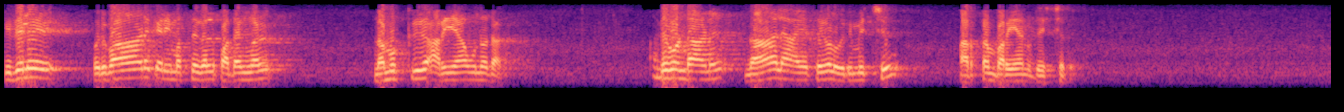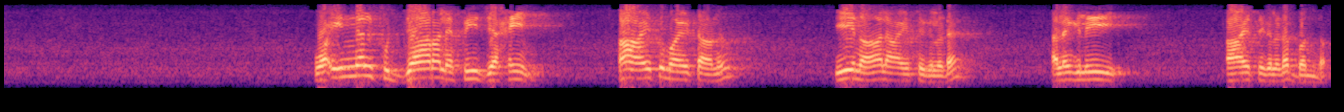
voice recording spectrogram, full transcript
ഇതിൽ ഒരുപാട് കരിമത്തുകൾ പദങ്ങൾ നമുക്ക് അറിയാവുന്നതാണ്. അതുകൊണ്ടാണ് നാലായത്തുകൾ ഒരുമിച്ച് അർത്ഥം പറയാൻ ഉദ്ദേശിച്ചത്. വൈന്നൽ ഫുജാറ ലഫി ജഹീം. ആ ആയത്തുമായിട്ടാണ് ഈ നാലായത്തുകളുടെ അല്ലെങ്കിൽ ഈ ആയത്തുകളുടെ ബന്ധം.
